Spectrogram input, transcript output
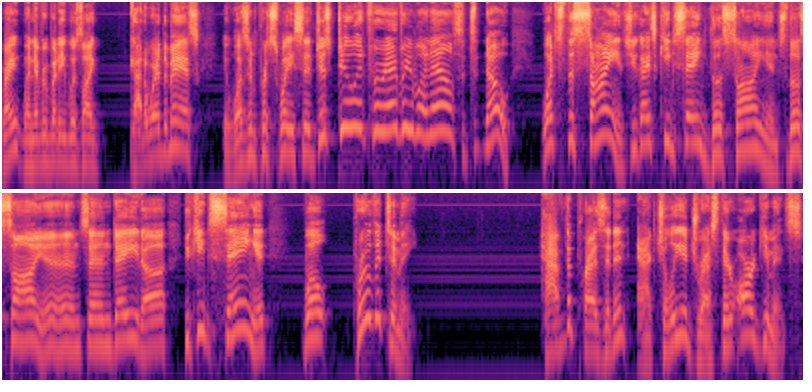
right? When everybody was like, got to wear the mask. It wasn't persuasive. Just do it for everyone else. It's no. What's the science? You guys keep saying the science, the science and data. You keep saying it. Well, prove it to me. Have the president actually address their arguments.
